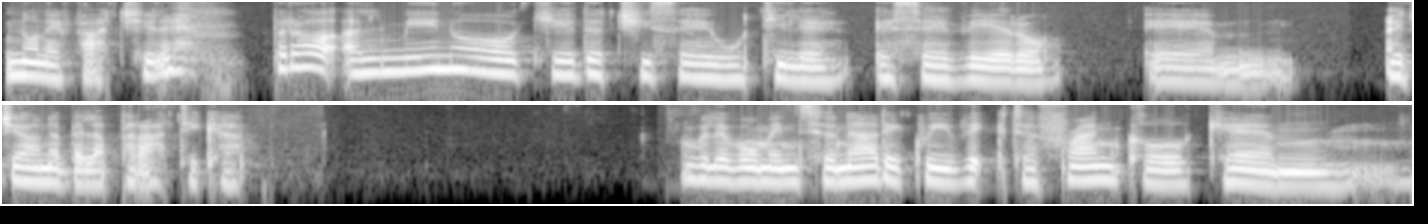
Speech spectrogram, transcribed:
Non è facile, però almeno chiederci se è utile e se è vero è, è già una bella pratica. Volevo menzionare qui Viktor Frankl che è um,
